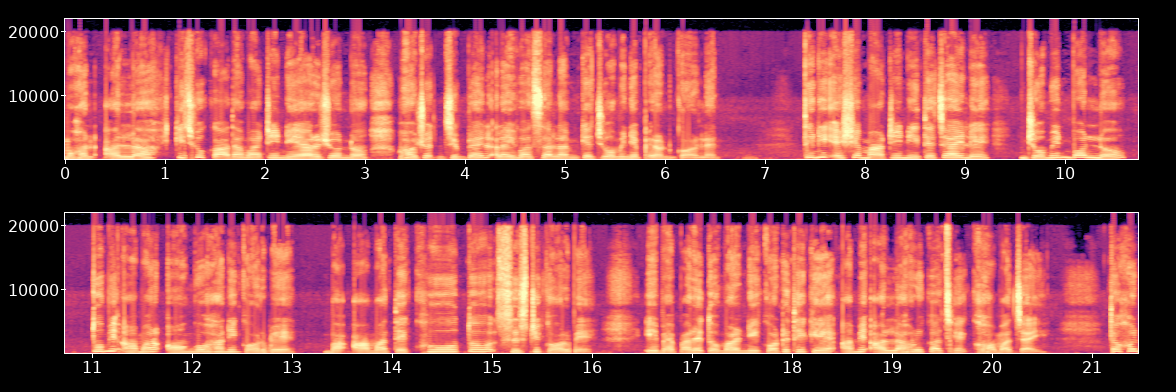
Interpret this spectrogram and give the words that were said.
মহান আল্লাহ কিছু কাদামাটি নেয়ার জন্য হজরত জিব্রাইল আলহিহাসাল্লামকে জমিনে প্রেরণ করলেন। তিনি এসে মাটি নিতে চাইলে জমিন বলল, তুমি আমার অঙ্গহানি করবে বা আমাতে ক্ষুত সৃষ্টি করবে। এ ব্যাপারে তোমার নিকট থেকে আমি আল্লাহর কাছে ক্ষমা চাই। তখন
